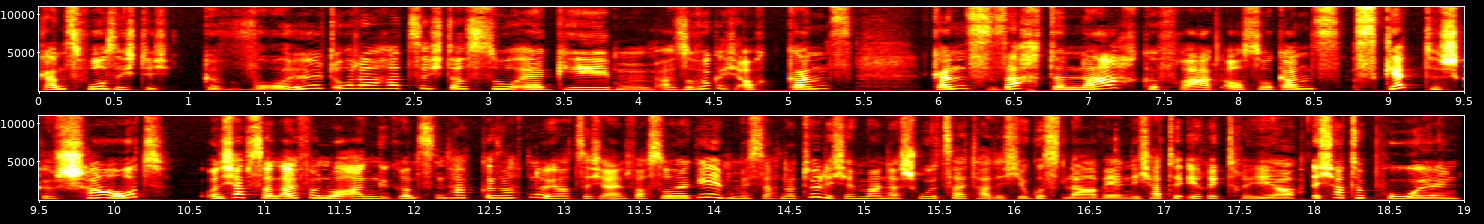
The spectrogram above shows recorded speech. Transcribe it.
ganz vorsichtig, gewollt oder hat sich das so ergeben? Also wirklich auch ganz, ganz sachte nachgefragt, auch so ganz skeptisch geschaut. Und ich habe es dann einfach nur angegrinst und habe gesagt, nö, hat sich einfach so ergeben. Ich sage, natürlich, in meiner Schulzeit hatte ich Jugoslawien, ich hatte Eritrea, ich hatte Polen.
